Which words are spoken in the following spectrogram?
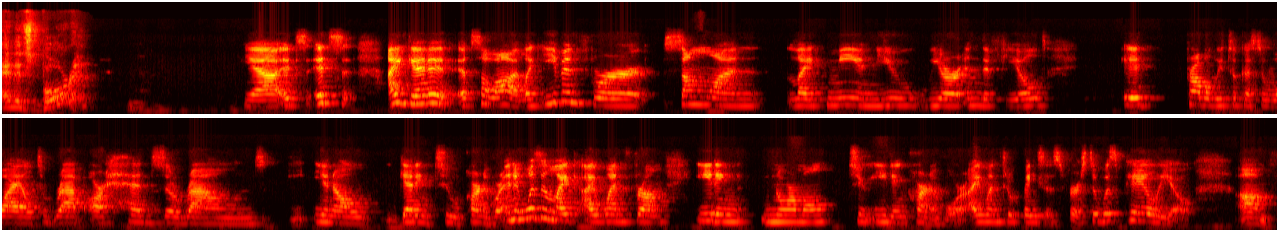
And it's boring. Yeah it's it's i get it it's a lot. Like even for someone like me and you, we are in the field, it probably took us a while to wrap our heads around you know getting to carnivore. And it wasn't like i went from eating normal to eating carnivore. I went through phases. First it was paleo. Um,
